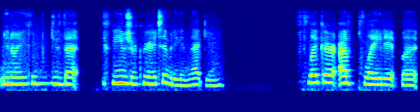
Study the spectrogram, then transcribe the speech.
You know, you can use that you can use your creativity in that game. Flicker, I've played it, but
